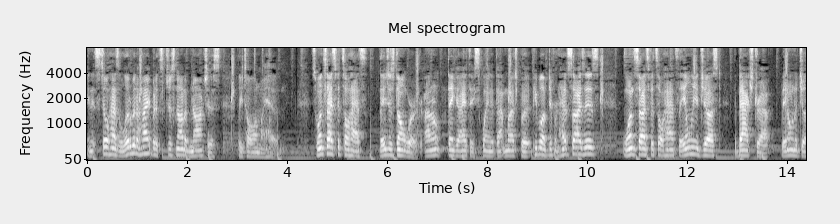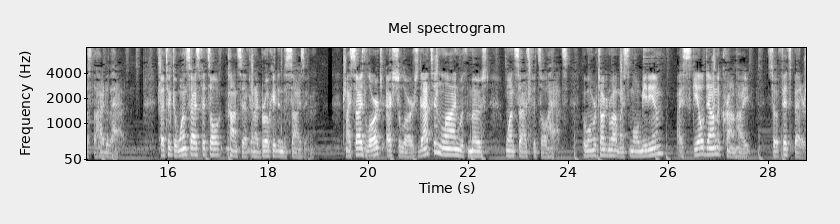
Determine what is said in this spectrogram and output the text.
And it still has a little bit of height, but it's just not obnoxiously tall on my head. So one size fits all hats, they just don't work. I don't think I have to explain it that much, but people have different head sizes. One size fits all hats, they only adjust the back strap. They don't adjust the height of the hat. So I took the one size fits all concept and I broke it into sizing. My size large, extra large, that's in line with most one size fits all hats. But when we're talking about my small medium, I scale down the crown height so it fits better.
